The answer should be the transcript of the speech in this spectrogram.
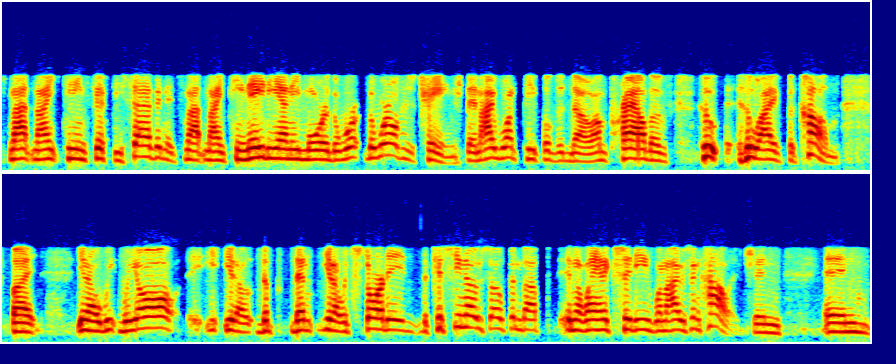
It's not 1957. It's not 1980 anymore. The wor- the world has changed, and I want people to know I'm proud of who who I've become. But you know, we we all, you know, the then you know, it started. The casinos opened up in Atlantic City when I was in college, and and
